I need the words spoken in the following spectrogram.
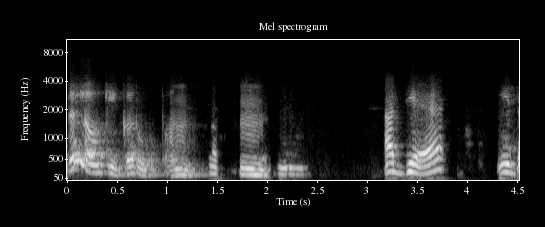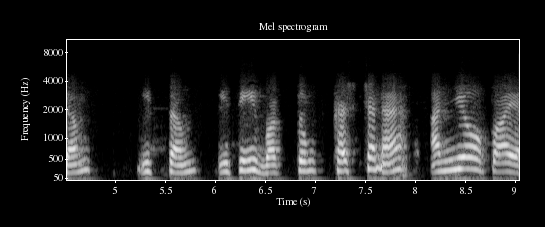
the लौकिकरूपम् अद्य इदम् इत्थम् इति वक्तुं कश्चन अन्योपाय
